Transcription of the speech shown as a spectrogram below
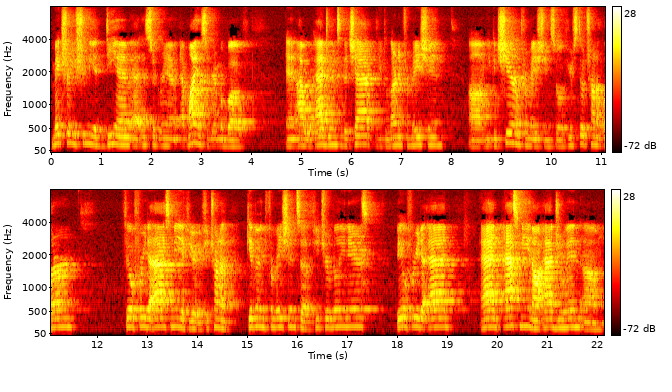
make sure you shoot me a DM at Instagram, at my Instagram above, and I will add you into the chat. You can learn information. Um, you can share information. So if you're still trying to learn, feel free to ask me. If you're if you're trying to give information to future millionaires, feel free to add add ask me and I'll add you in. Um,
